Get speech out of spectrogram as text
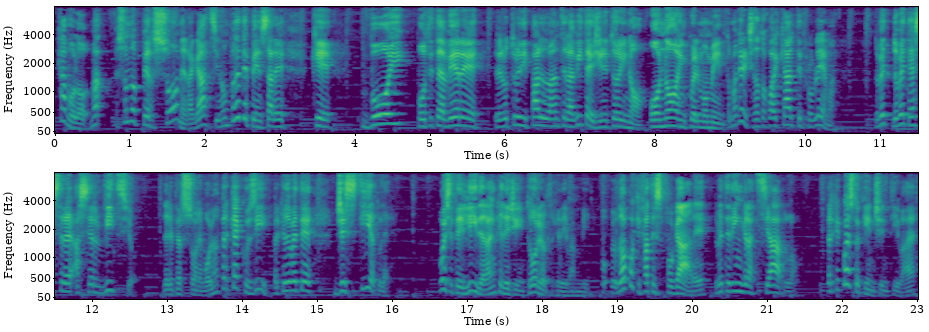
Cavolo, ma sono persone ragazzi, non potete pensare che voi potete avere le rotture di palle durante la vita e i genitori no, o no in quel momento. Magari c'è stato qualche altro problema. Dove- dovete essere a servizio delle persone voi, ma perché così? Perché dovete gestirle. Voi siete il leader anche dei genitori oltre che dei bambini. Dopo che fate sfogare, dovete ringraziarlo. Perché è questo che incentiva, eh?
